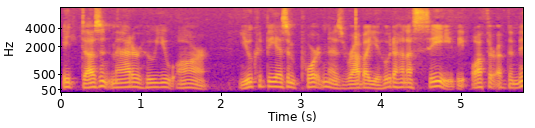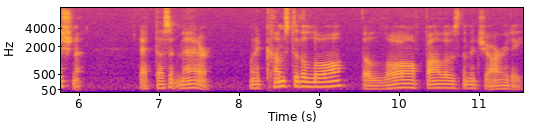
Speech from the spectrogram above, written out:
it doesn't matter who you are. You could be as important as Rabbi Yehuda Hanasi, the author of the Mishnah. That doesn't matter. When it comes to the law, the law follows the majority.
